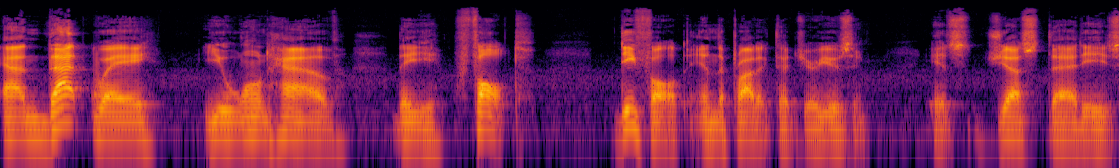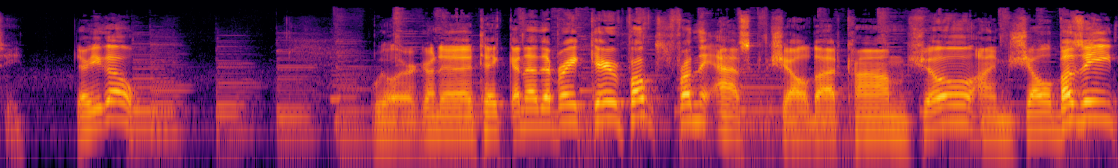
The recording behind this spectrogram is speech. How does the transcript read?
And that way, you won't have the fault, default in the product that you're using. It's just that easy. There you go. We're going to take another break here, folks, from the AskShell.com show. I'm Shell Busey.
